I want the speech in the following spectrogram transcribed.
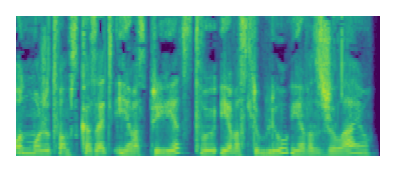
Он может вам сказать «я вас приветствую», «я вас люблю», «я вас желаю»,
